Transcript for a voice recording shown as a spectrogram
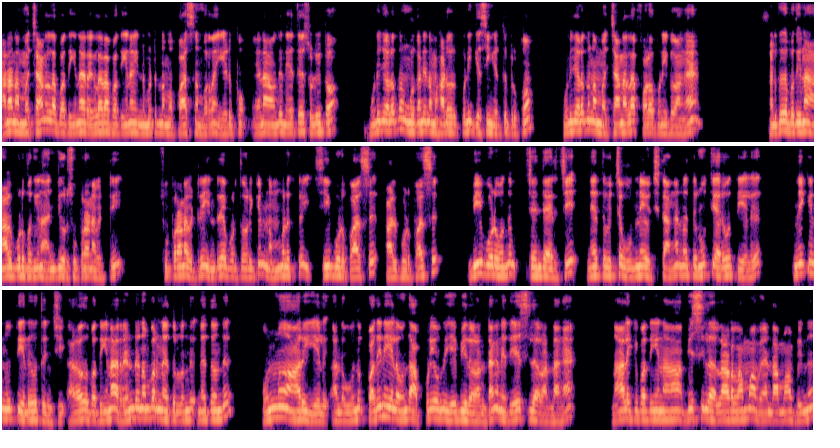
ஆனால் நம்ம சேனலில் பார்த்தீங்கன்னா ரெகுலராக பார்த்தீங்கன்னா இன்னும் மட்டும் நம்ம பாஸ் நம்பர் தான் எடுப்போம். ஏன்னா வந்து நேற்றே சொல்லிட்டோம். முடிஞ்ச அளவுக்கு உங்களுக்காண்டி நம்ம ஹார்ட் ஒர்க் பண்ணி கெஸ்ஸிங் எடுத்துகிட்டு இருக்கோம் முடிஞ்ச அளவுக்கு நம்ம சேனலை ஃபாலோ பண்ணிட்டு வாங்க. அடுத்தது பார்த்தீங்கன்னா ஆல் போர்டு பார்த்தீங்கன்னா அஞ்சு ஒரு சூப்பரான வெற்றி. சூப்பரான வெற்றி. இன்றைய பொறுத்த வரைக்கும் நம்மளுக்கு C board pass all board pass B board வந்து சேஞ்ச் ஆயிடுச்சு நேற்று வச்ச ஒன்றே வச்சுட்டாங்க. நேற்று நூற்றி அறுபத்தி ஏழு இன்னைக்கு நூற்றி எழுபத்தஞ்சி அதாவது பார்த்தீங்கன்னா ரெண்டு நம்பர் நேற்றுலேருந்து நேற்று வந்து ஒன்று ஆறு ஏழு. அந்த வந்து பதினேழு வந்து அப்படியே வந்து ஏபியில் விளாண்டாங்க நேற்று ஏசியில் விளாண்டாங்க. நாளைக்கு பார்த்தீங்கன்னா பிசியில் விளாடலாமா வேண்டாமா அப்படின்னு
